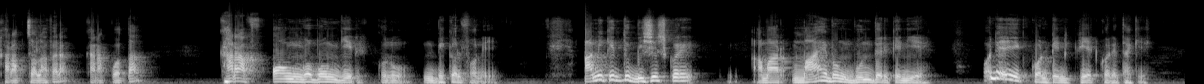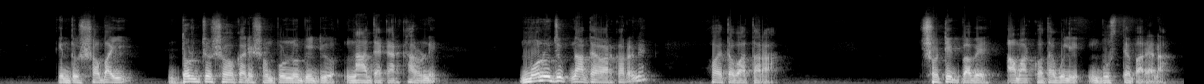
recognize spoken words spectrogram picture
খারাপ চলাফেরা, খারাপ কথা, খারাপ অঙ্গভঙ্গির কোনো বিকল্প নেই। আমি কিন্তু বিশেষ করে আমার মা এবং বোনদেরকে নিয়ে অনেক কন্টেন্ট ক্রিয়েট করে থাকি। কিন্তু সবাই ধৈর্য সহকারে সম্পূর্ণ ভিডিও না দেখার কারণে, মনোযোগ না দেওয়ার কারণে হয়তোবা তারা সঠিকভাবে আমার কথাগুলি বুঝতে পারে না।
